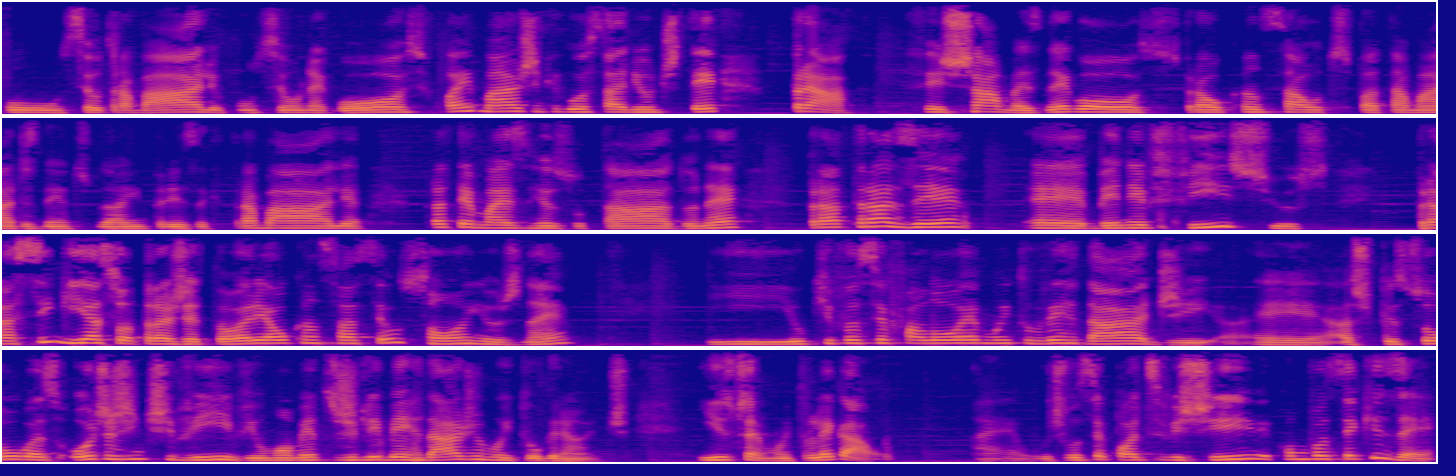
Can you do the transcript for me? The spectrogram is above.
com o seu trabalho, com o seu negócio, com a imagem que gostariam de ter para fechar mais negócios, para alcançar outros patamares dentro da empresa que trabalha, para ter mais resultado, né? Para trazer é, benefícios para seguir a sua trajetória e alcançar seus sonhos, né? E o que você falou é muito verdade. É, as pessoas. Hoje a gente vive um momento de liberdade muito grande. E isso é muito legal. Né? Hoje você pode se vestir como você quiser.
